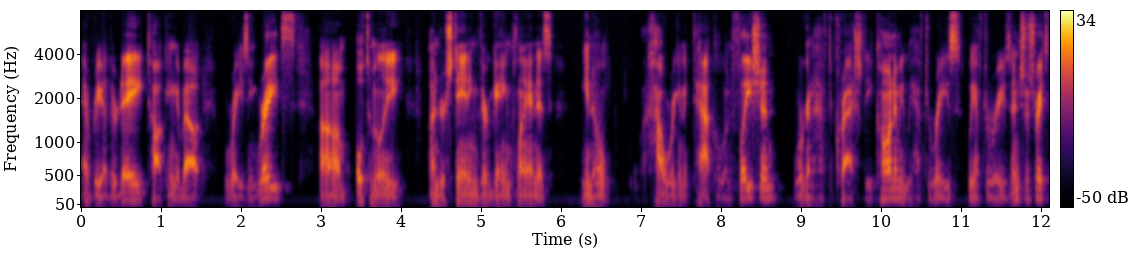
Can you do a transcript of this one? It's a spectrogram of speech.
every other day talking about raising rates. Um, ultimately, understanding their game plan is, you know, how we're going to tackle inflation. We're going to have to crash the economy. We have to raise we have to raise interest rates.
